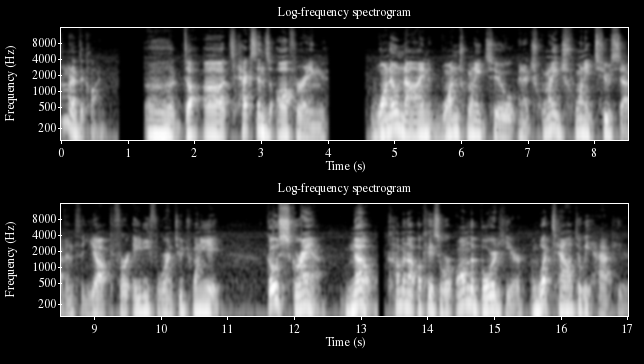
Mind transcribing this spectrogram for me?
I'm gonna decline. Uh, uh, Texans offering 109, 122, and a 2022 seventh. Yuck for 84 and 228. Go scram. No. Coming up. Okay, so we're on the board here. And what talent do we have here?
